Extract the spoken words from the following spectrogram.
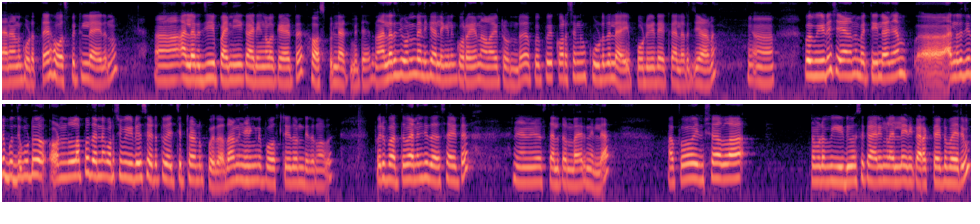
ഞാനാണ് കൊടുത്തത് ഹോസ്പിറ്റലിലായിരുന്നു. അലർജി പനി കാര്യങ്ങളൊക്കെ ആയിട്ട് ഹോസ്പിറ്റലിൽ അഡ്മിറ്റ് ആയിരുന്നു അലർജി കൊണ്ട് എനിക്ക് അല്ലെങ്കിലും കുറേ നാളായിട്ടുണ്ട്. അപ്പോൾ ഇപ്പോൾ കുറച്ചങ്ങ് കൂടുതലായി പൊടിയുടെയൊക്കെ അലർജിയാണ്. അപ്പോൾ വീഡിയോ ചെയ്യാനൊന്നും പറ്റിയില്ല. ഞാൻ അലർജിയുടെ ബുദ്ധിമുട്ട് ഉള്ളപ്പോൾ തന്നെ കുറച്ച് വീഡിയോസ് എടുത്ത് വെച്ചിട്ടാണ് പോയത്. അതാണ് ഞാനിങ്ങനെ പോസ്റ്റ് ചെയ്തുകൊണ്ടിരുന്നത് ഇപ്പോൾ ഒരു പത്ത് പതിനഞ്ച് ദിവസമായിട്ട് ഞാൻ സ്ഥലത്തുണ്ടായിരുന്നില്ല. അപ്പോൾ ഇൻഷാല്ല നമ്മുടെ വീഡിയോസ് കാര്യങ്ങളെല്ലാം ഇനി കറക്റ്റായിട്ട് വരും.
